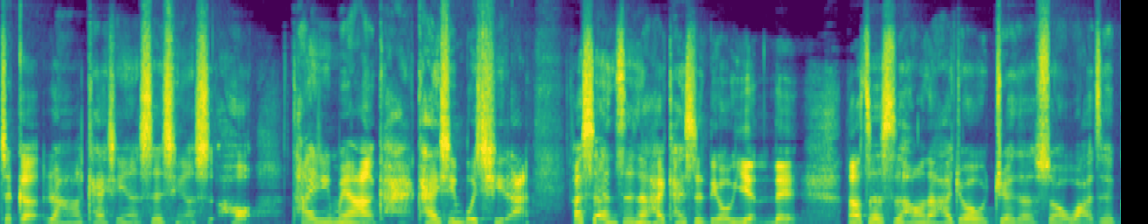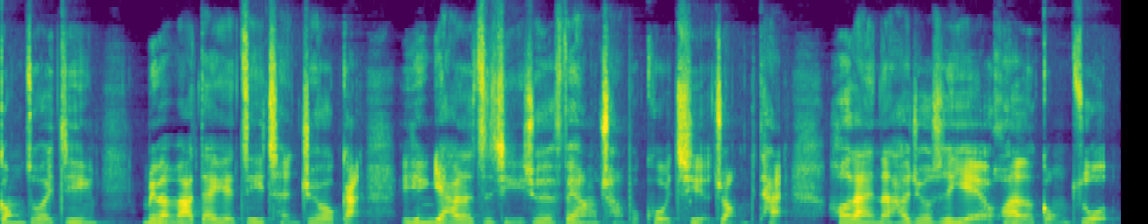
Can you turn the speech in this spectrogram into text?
这个让他开心的事情的时候，他已经没办法开开心不起来，他甚至呢还开始流眼泪。然后这时候呢，他就觉得说：“哇，这个工作已经……”没办法带给自己成就感，已经压了自己，就是非常喘不过气的状态。后来呢，他就是也换了工作，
